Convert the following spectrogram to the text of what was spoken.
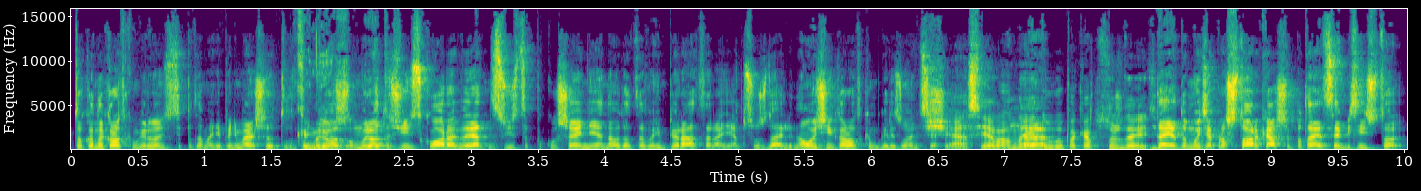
только на коротком горизонте, типа там они понимают, что это умрет, умрет очень скоро, вероятно, случится покушение на вот этого императора, они обсуждали, на очень коротком горизонте. Сейчас я вам найду, Э, вы пока обсуждаете. Да, я думаю, тебе просто что Аркаша пытается объяснить, что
